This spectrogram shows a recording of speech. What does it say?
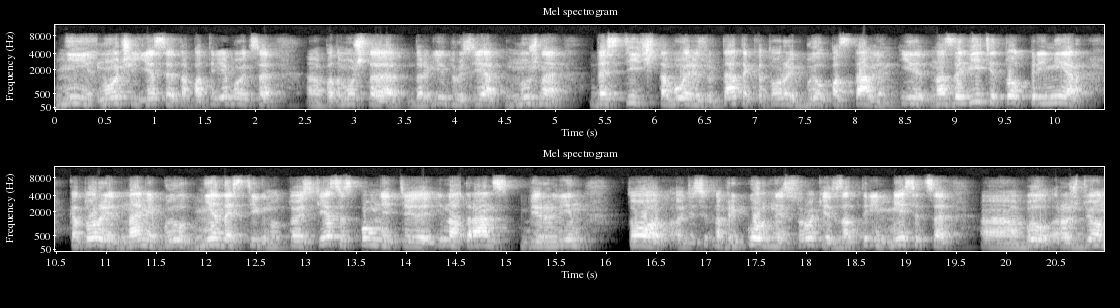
дни, ночи, если это потребуется, потому что, дорогие друзья, нужно достичь того результата, который был поставлен. И назовите тот пример, который нами был не достигнут. То есть, если вспомнить э, Инотранс, Берлин, то э, действительно в рекордные сроки за три месяца э, был рожден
